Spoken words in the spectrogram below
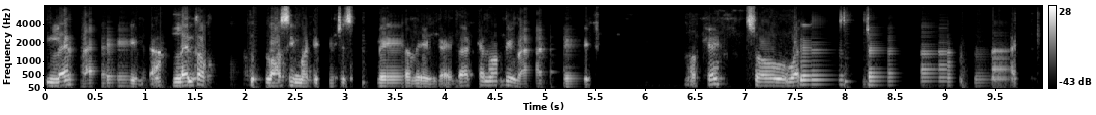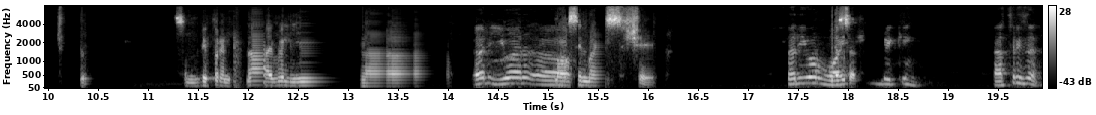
Length, length of lossy material which is play the waveguide that cannot be valid. Okay, so what is some different? Now I will use. Uh, sir, you are uh, shape. Sir, your voice yes, is breaking. Shastri sir.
